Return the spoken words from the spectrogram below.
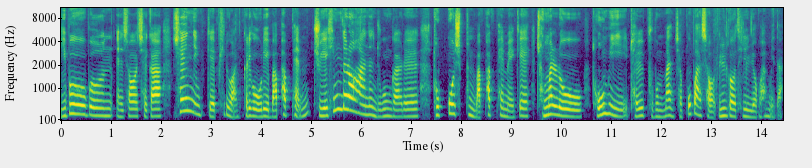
이 부분에서 제가 셰은님께 필요한 그리고 우리 마파팸 주위에 힘들어하는 누군가를 돕고 싶은 마파팸에게 정말로 도움이 될 부분만 제가 뽑아서 읽어드리려고 합니다.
